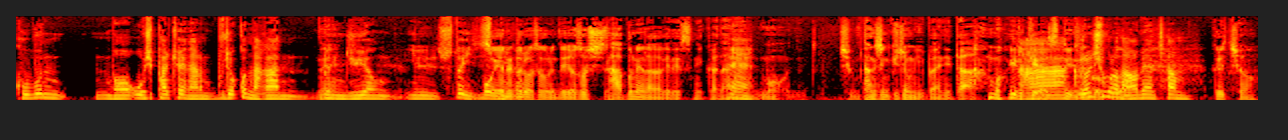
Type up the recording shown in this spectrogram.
59분 뭐 58초에 나는 무조건 나가는 유형일 수도 있습니까? 뭐 예를 들어서 그런데 6시 4분에 나가게 됐으니까 나는 네. 뭐 지금 당신 규정 위반이다. 뭐 이렇게 아, 할 수도 있는 그런 거고. 식으로 나오면 참 그렇죠.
